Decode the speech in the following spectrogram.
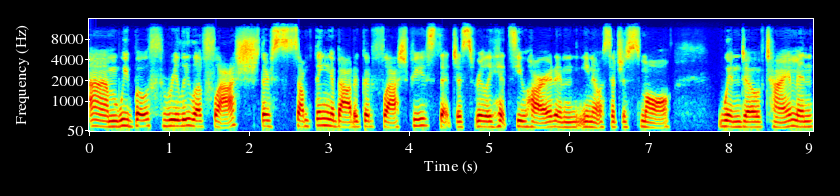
Um, we both really love Flash. There's something about a good Flash piece that just really hits you hard, and you know, such a small window of time. And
